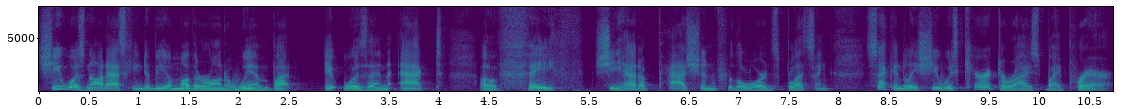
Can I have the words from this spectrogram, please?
She was not asking to be a mother on a whim, but it was an act of faith. She had a passion for the Lord's blessing. Secondly, she was characterized by prayer.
